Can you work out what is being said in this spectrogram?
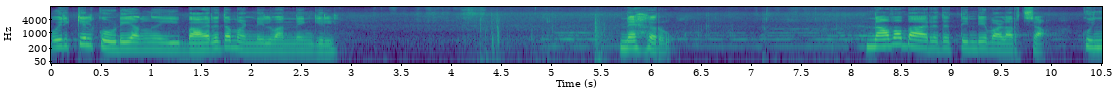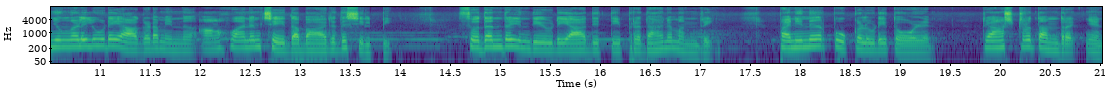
ഒരിക്കൽ കൂടി അങ്ങ് ഈ ഭാരത മണ്ണിൽ വന്നെങ്കിൽ. നെഹ്റു. നവഭാരതത്തിന്റെ വളർച്ച. കുഞ്ഞുങ്ങളിലൂടെയാകണമെന്ന് ആഹ്വാനം ചെയ്ത ഭാരതശില്പി സ്വതന്ത്ര ഇന്ത്യയുടെ ആദ്യത്തെ പ്രധാനമന്ത്രി പനിനീർ പൂക്കളുടെ തോഴൻ രാഷ്ട്രതന്ത്രജ്ഞൻ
